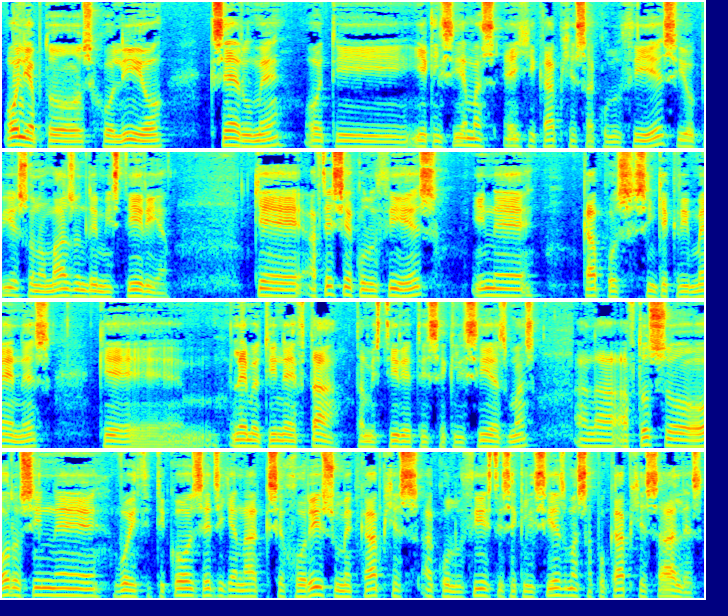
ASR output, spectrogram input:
Όλοι από το σχολείο ξέρουμε ότι η Εκκλησία μας έχει κάποιες ακολουθίες οι οποίες ονομάζονται μυστήρια και αυτές οι ακολουθίες είναι κάπως συγκεκριμένες και λέμε ότι είναι 7 τα μυστήρια της Εκκλησίας μας αλλά αυτός ο όρος είναι βοηθητικός έτσι για να ξεχωρίσουμε κάποιες ακολουθίες της Εκκλησίας μας από κάποιες άλλες.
